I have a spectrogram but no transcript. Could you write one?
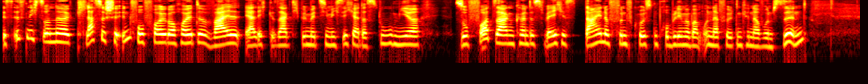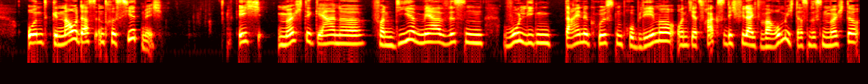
es ist nicht so eine klassische Infofolge heute, weil ehrlich gesagt, ich bin mir ziemlich sicher, dass du mir sofort sagen könntest, welches deine fünf größten Probleme beim unerfüllten Kinderwunsch sind. Und genau das interessiert mich. Ich möchte gerne von dir mehr wissen, wo liegen deine größten Probleme. Und jetzt fragst du dich vielleicht, warum ich das wissen möchte.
